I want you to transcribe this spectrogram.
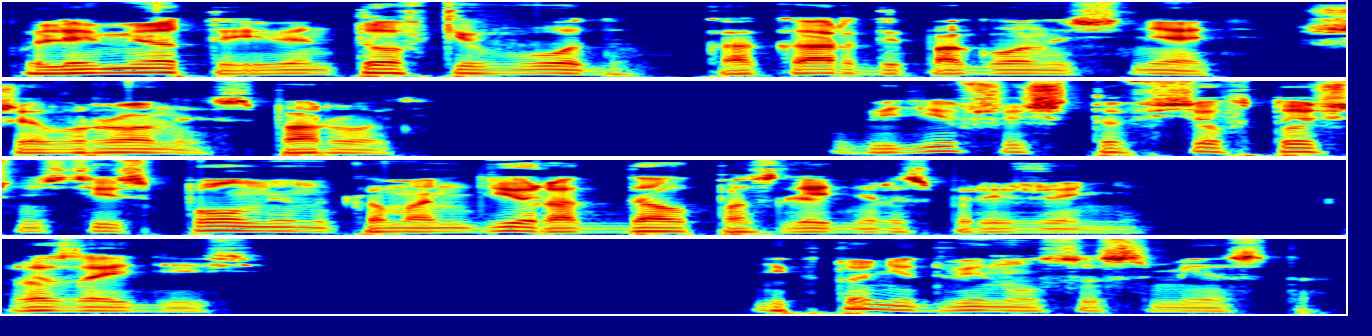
Пулеметы и винтовки в воду, кокарды погоны снять, шевроны спороть. Убедившись, что все в точности исполнено, командир отдал последнее распоряжение. «Разойдись». Никто не двинулся с места.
